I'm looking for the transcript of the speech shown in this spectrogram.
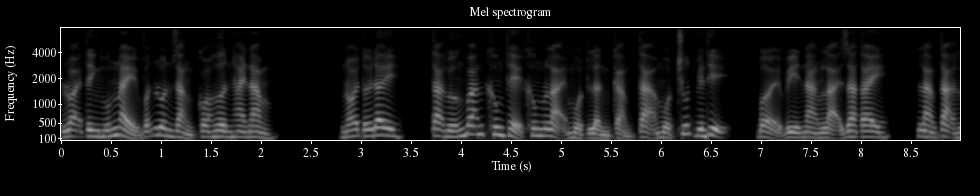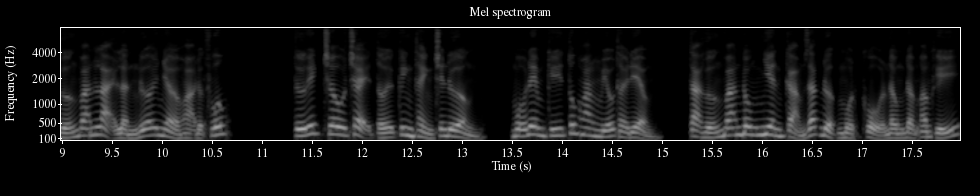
Loại tình huống này vẫn luôn rằng co hơn 2 năm. Nói tới đây, tạ hướng vãn không thể không lại một lần cảm tạ một chút viên thị, bởi vì nàng lại ra tay, làm tạ hướng vãn lại lần nữa nhờ họa được phúc. Từ Ích Châu chạy tới kinh thành trên đường, mỗi đêm ký túc hoang miếu thời điểm, tạ hướng vãn đông nhiên cảm giác được một cổ nồng đậm âm khí,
